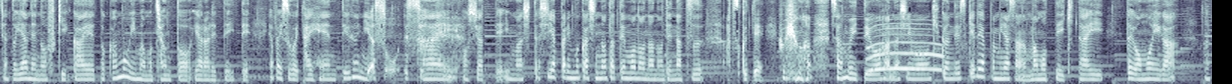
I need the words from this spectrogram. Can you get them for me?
ちゃんと屋根の吹き替えとかも今もちゃんとやられていてやっぱりすごい大変っていうふうにいやそうですよね。はい、おっしゃっていましたしやっぱり昔の建物なので夏暑くて冬は寒いっていうお話も聞くんですけどやっぱ皆さん守っていきたいという思いがあっ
